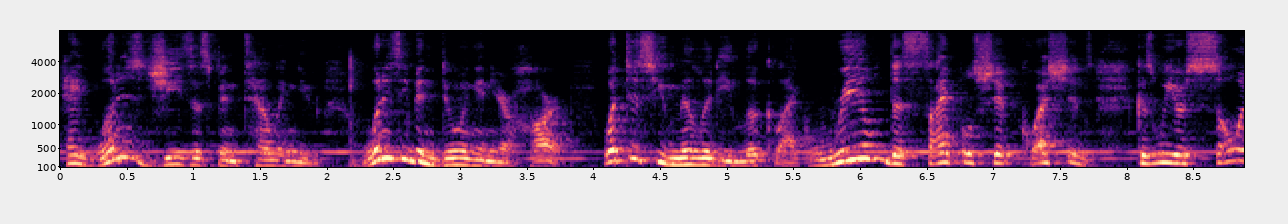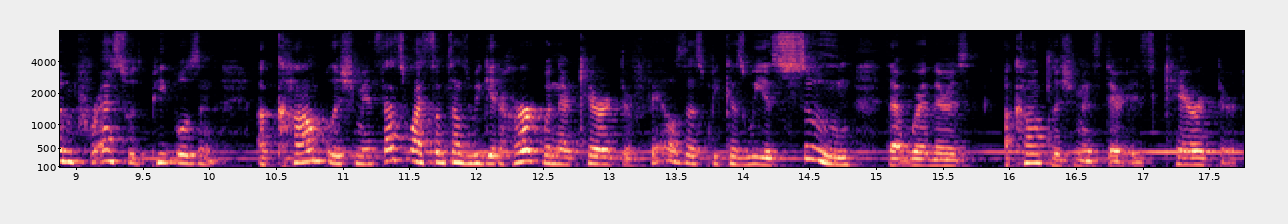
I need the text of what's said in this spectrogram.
Hey, what has Jesus been telling you? What has he been doing in your heart? What does humility look like? Real discipleship questions because we are so impressed with people's accomplishments. That's why sometimes we get hurt when their character fails us because we assume that where there's accomplishments, there is character.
